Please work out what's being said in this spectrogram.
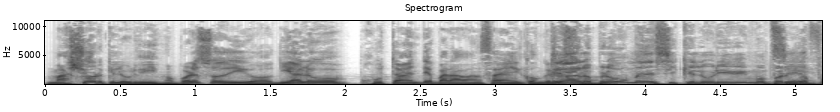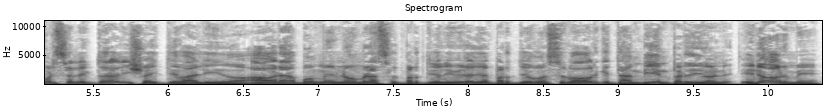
mayor que el uribismo. Por eso digo, diálogo justamente para avanzar en el Congreso. Claro, pero vos me decís que el uribismo perdió Sí. fuerza electoral y yo ahí te valido. Ahora, vos me nombras al Partido Liberal y al Partido Conservador que también perdieron enorme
